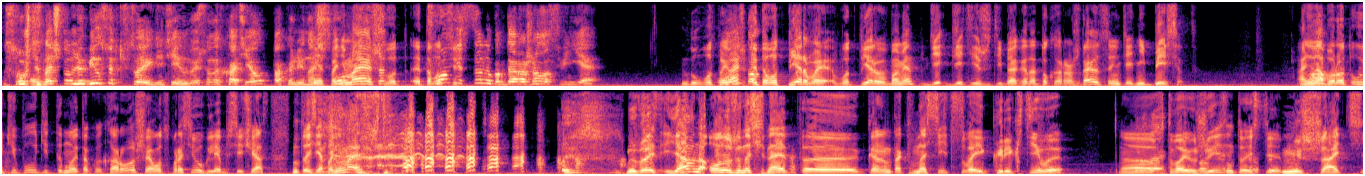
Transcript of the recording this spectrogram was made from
Слушайте, Он- значит, он любил все-таки своих детей. Ну, то есть он их хотел, так или иначе. Нет, Вспомните понимаешь, сцену- вот это вот... Вспомните сцену, когда рожала свинья. Ну вот понимаешь, там- это вот первый, вот первый момент. Де- дети же тебя, когда только рождаются, они тебя не бесят. Они А. наоборот, ути-пути, ты мой такой хороший, а вот спроси у Глеба сейчас. Ну то есть я понимаю, что... Ну, то есть, явно он уже начинает, э, скажем так, вносить свои коррективы э, да, в твою ну, жизнь, то есть э, мешать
